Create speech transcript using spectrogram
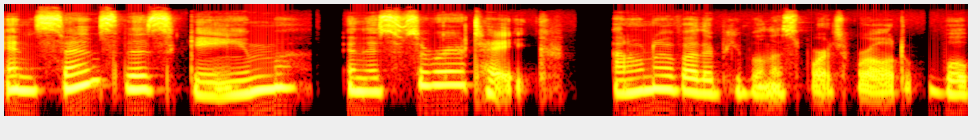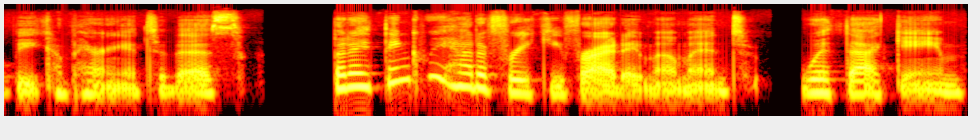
And since this game, and this is a rare take, I don't know if other people in the sports world will be comparing it to this, but I think we had a Freaky Friday moment with that game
